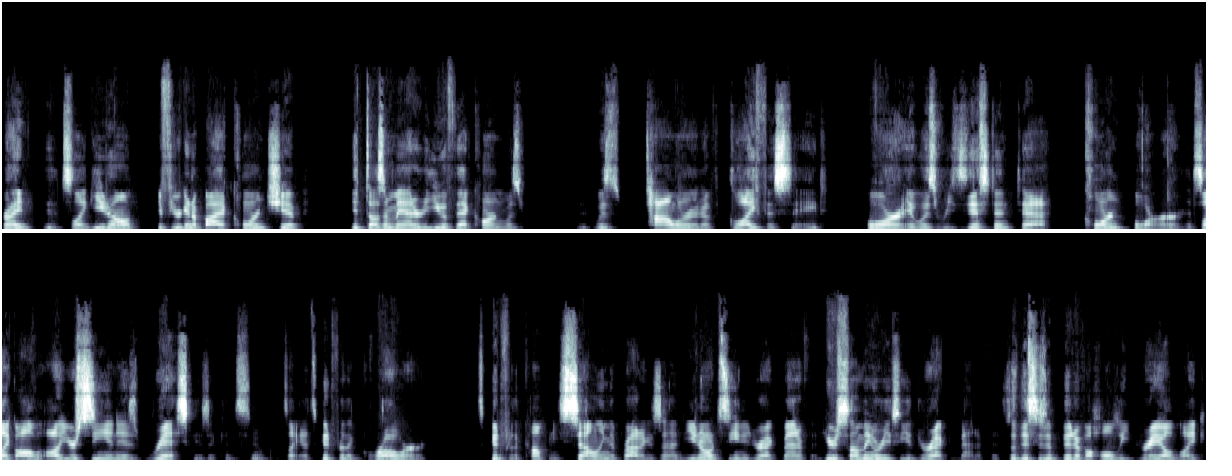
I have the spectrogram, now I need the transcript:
Right? It's like you don't, if you're going to buy a corn chip, it doesn't matter to you if that corn was was tolerant of glyphosate or it was resistant to corn borer. It's like all, all you're seeing is risk as a consumer. It's like it's good for the grower, it's good for the company selling the product. It's not, you don't see any direct benefit. Here's something where you see a direct benefit. So this is a bit of a holy grail, like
